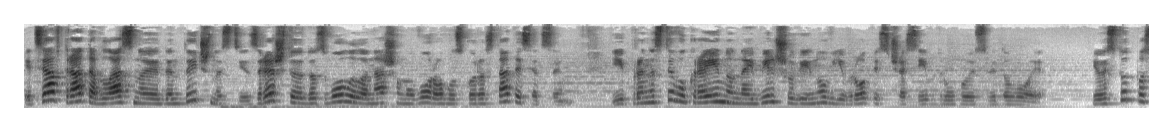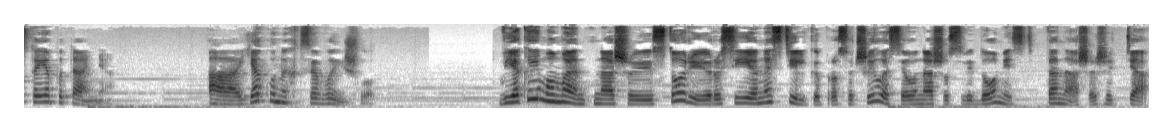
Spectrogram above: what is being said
І ця втрата власної ідентичності, зрештою, дозволила нашому ворогу скористатися цим і принести в Україну найбільшу війну в Європі з часів Другої світової. І ось тут постає питання: а як у них це вийшло? В який момент нашої історії Росія настільки просочилася у нашу свідомість та наше життя?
